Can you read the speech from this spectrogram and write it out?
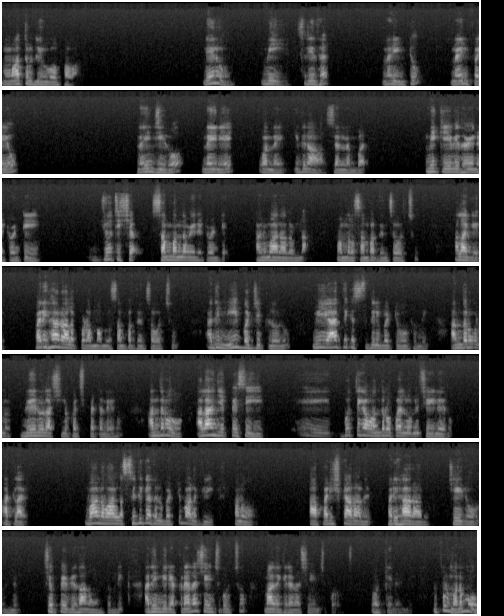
మాతృదేవోభవ. నేను మీ Sridhar nine two nine five nine zero nine eight one nine. ఇది నా cell number. మీకు ఏ విధమైనటువంటి జ్యోతిష సంబంధమైనటువంటి అనుమానాలున్నా మమ్మల్ని సంప్రదించవచ్చు. అలాగే పరిహారాలకు కూడా మమ్మల్ని సంప్రదించవచ్చు. అది మీ బడ్జెట్లోను మీ ఆర్థిక స్థితిని బట్టి ఉంటుంది. అందరూ వేలు లక్షలు ఖర్చు పెట్టలేరు. అందరూ అలా అని చెప్పేసి ఈ బొత్తిగా వంద రూపాయల్లోనూ చేయలేరు. అట్లా వాళ్ళ వాళ్ళ స్థితిగతులను బట్టి వాళ్ళకి మనం ఆ పరిష్కారాలు పరిహారాలు చేయడం చెప్పే విధానం ఉంటుంది. అది మీరు ఎక్కడైనా చేయించుకోవచ్చు మా దగ్గరైనా చేయించుకోవచ్చు. ఓకేనండి. ఇప్పుడు మనము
